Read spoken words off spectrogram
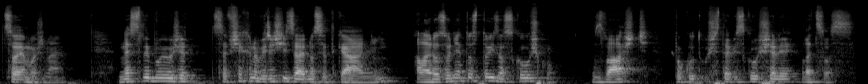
co je možné. Neslibuju, že se všechno vyřeší za jedno setkání, ale rozhodně to stojí za zkoušku. Zvlášť pokud už jste vyzkoušeli lecos.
